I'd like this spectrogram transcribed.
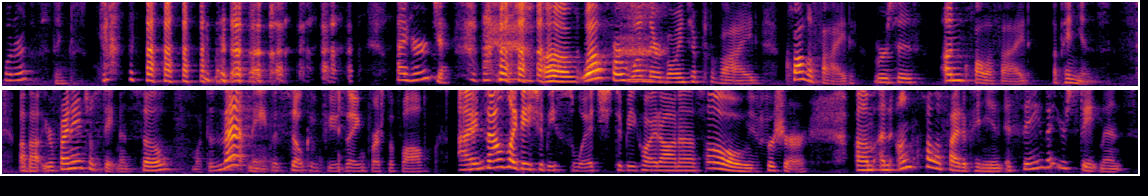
what are those things? I heard you. um, well, for one, they're going to provide qualified versus unqualified opinions about your financial statements. So, what does that mean? It's so confusing, first of all. it sounds like they should be switched, to be quite honest. Oh, for sure. Um, an unqualified opinion is saying that your statements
